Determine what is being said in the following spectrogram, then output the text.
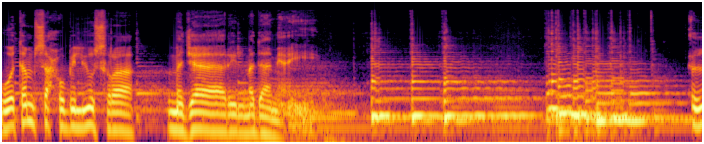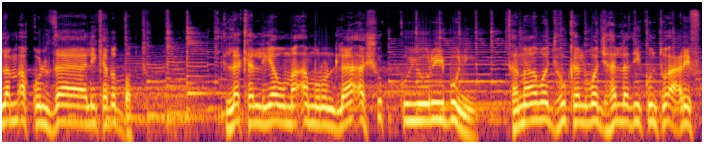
وتمسح باليسرى مجاري المدامع. لم أقل ذلك بالضبط. لك اليوم أمر لا أشك يريبني. فما وجهك الوجه الذي كنت أعرفه؟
